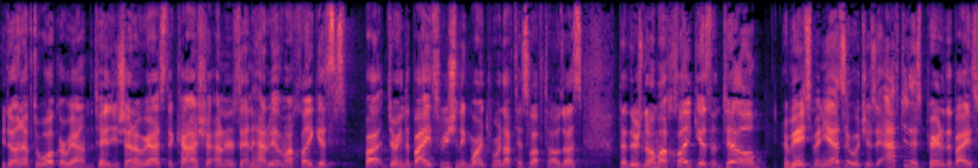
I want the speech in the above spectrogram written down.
you don't have to walk around. The Tezi over asked the Kasha, I understand how do we have machlaikis during the Bayis Rishon? The Gemara in enough left tells us that there's no machlaikis until Rabbi Yisrael Ben Yezer, which is after this period of the Bayis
